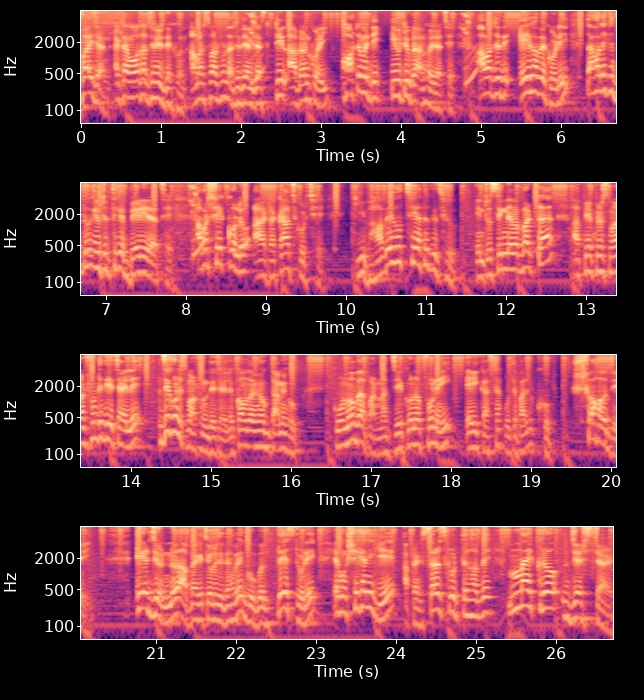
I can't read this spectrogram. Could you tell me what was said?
ভাইজান একটা মজার জিনিস দেখুন। আমার স্মার্টফোনটা যদি আমি জাস্ট টিল আপ ডাউন করি অটোমেটিক ইউটিউব রান হয়ে যাচ্ছে। আবার যদি এইভাবে করি, তাহলে কিন্তু ইউটিউব থেকে বেরিয়ে যাচ্ছে। আবার শেক করলেও আর একটা কাজ করছে। কীভাবে হচ্ছে এত কিছু? ইন্টারেস্টিং না ব্যাপারটা? আপনি আপনার স্মার্টফোনটি দিয়ে চাইলে, যে কোনো স্মার্টফোন দিয়ে চাইলে, কম দামি হোক দামি হোক, কোনো ব্যাপার না, যে কোনো ফোনেই এই কাজটা করতে পারেন খুব সহজেই। এর জন্য আপনাকে চলে যেতে হবে গুগল প্লে স্টোরে এবং সেখানে গিয়ে আপনাকে সার্চ করতে হবে মাইক্রো জেস্টার্ড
